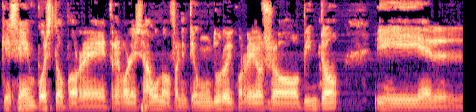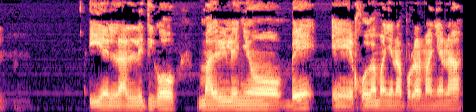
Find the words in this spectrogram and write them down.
que se ha impuesto por eh, tres goles a uno frente a un duro y correoso Pinto y el, y el Atlético madrileño B eh, juega mañana por la mañana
